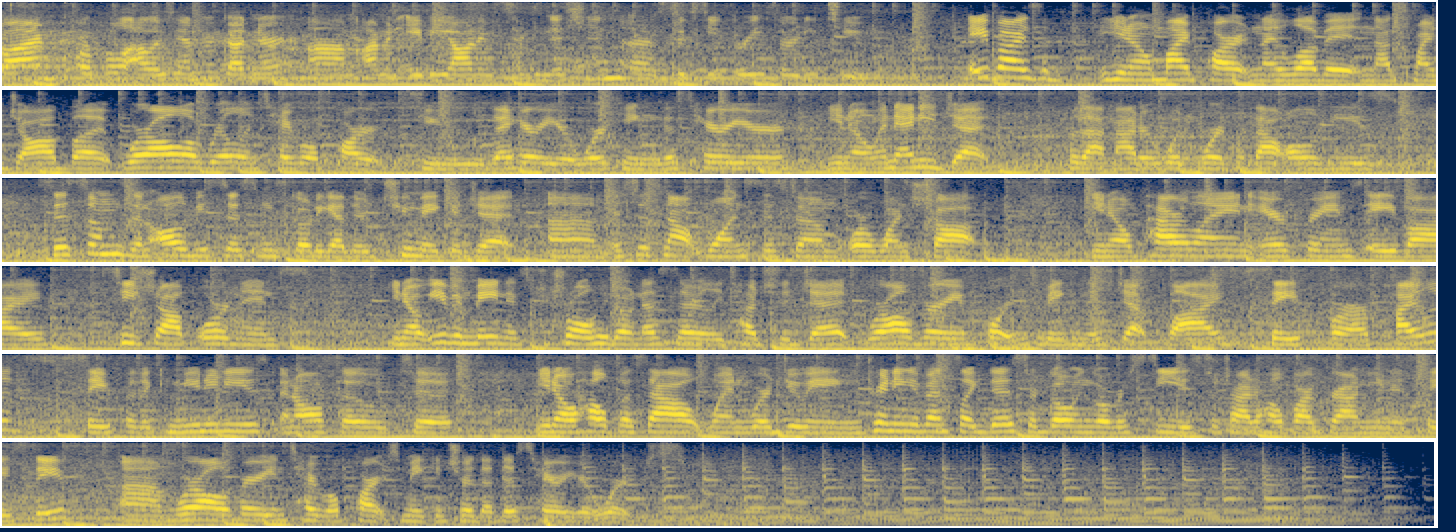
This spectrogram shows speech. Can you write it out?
So I'm Corporal Alexandra Gudner. Um, I'm an avionics technician, uh, 6332. AVI is, you know, my part, and I love it, and that's my job. But we're all a real integral part to the Harrier working. This Harrier, you know, and any jet, for that matter, wouldn't work without all of these systems, and all of these systems go together to make a jet. Um, it's just not one system or one shop. You know, Powerline, airframes, AVI, seat shop, ordnance, you know, even maintenance control who don't necessarily touch the jet. We're all very important to making this jet fly safe for our pilots, safe for the communities, and also to you know, help us out when we're doing training events like this or going overseas to try to help our ground units stay safe. Um, we're all a very integral part to making sure that this Harrier works.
